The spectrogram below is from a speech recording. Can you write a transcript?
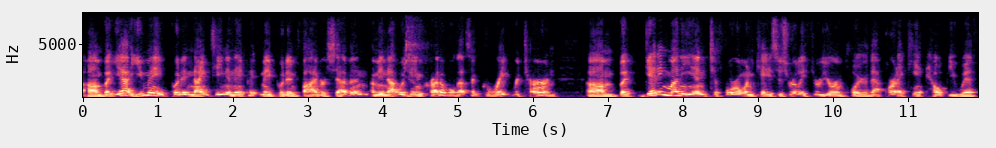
um, but yeah, you may put in 19 and they may put in five or seven. I mean, that would be incredible. That's a great return. Um, but getting money into 401ks is really through your employer. That part I can't help you with.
